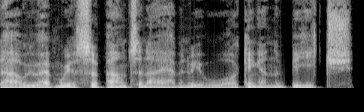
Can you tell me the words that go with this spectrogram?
Uh, we have, we, Sir Pounce and I happened to be walking on the beach.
